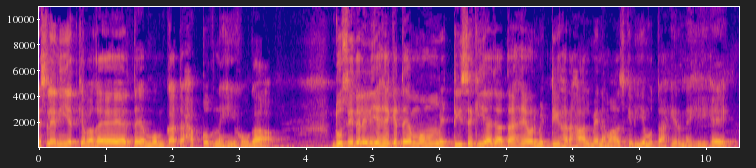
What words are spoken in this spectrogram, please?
इसलिए नीयत के बग़ैर तयम का तहक़ नहीं होगा। दूसरी दलील यह है कि तयम मिट्टी से किया जाता है और मिट्टी हर हाल में नमाज़ के लिए मुताहिर नहीं है।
